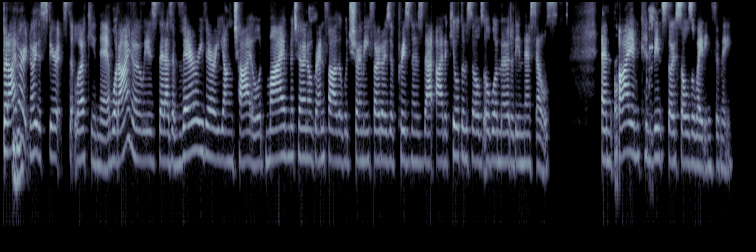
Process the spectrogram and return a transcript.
but I mm-hmm. don't know the spirits that lurk in there. What I know is that as a very, very young child, my maternal grandfather would show me photos of prisoners that either killed themselves or were murdered in their cells. And I am convinced those souls are waiting for me.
